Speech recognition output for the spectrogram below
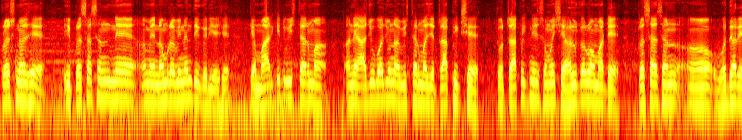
પ્રશ્ન છે એ પ્રશાસનને અમે નમ્ર વિનંતી કરીએ છીએ કે માર્કેટ વિસ્તારમાં અને આજુબાજુના વિસ્તારમાં જે ટ્રાફિક છે તો ટ્રાફિકની સમસ્યા હલ કરવા માટે પ્રશાસન વધારે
